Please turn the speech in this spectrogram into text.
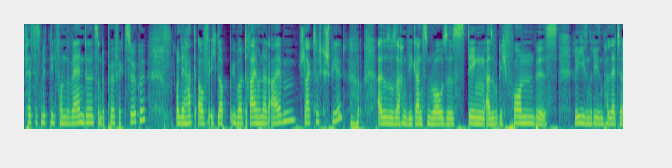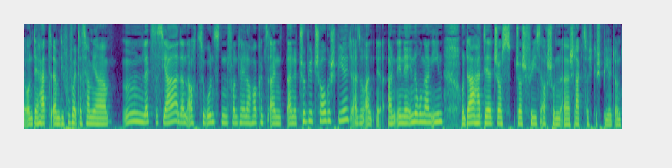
festes Mitglied von The Vandals und The Perfect Circle. Und er hat auf, ich glaube, über 300 Alben Schlagzeug gespielt. Also so Sachen wie Guns N' Roses, Sting, also wirklich von bis. Riesen, riesen Palette. Und der hat, ähm, die Foo Fighters haben ja mh, letztes Jahr dann auch zugunsten von Taylor Hawkins ein, eine Tribute-Show gespielt, also an, an, in Erinnerung an ihn. Und da hat der Josh, Josh Fries auch schon äh, Schlagzeug gespielt. Und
